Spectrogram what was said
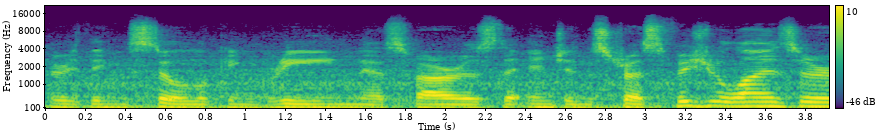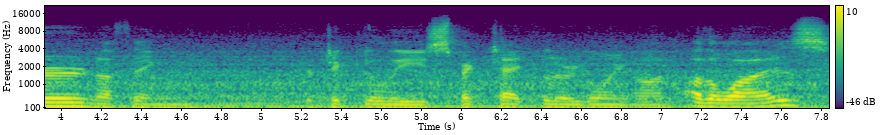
Everything's still looking green as far as the engine stress visualizer, nothing particularly spectacular going on otherwise.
